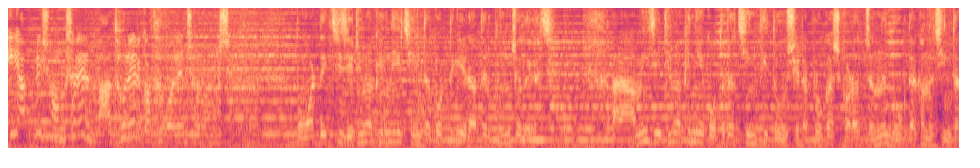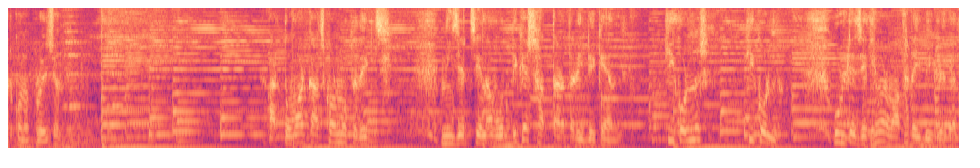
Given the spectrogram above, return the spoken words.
এই আপনি সংসারের বাঁধনের কথা বলেন সর্বমশাই তোমার দেখছি জেঠিমাকে নিয়ে চিন্তা করতে গিয়ে রাতের ঘুম চলে গেছে। আর আমি জেঠিমাকে নিয়ে কতটা চিন্তিত সেটা প্রকাশ করার জন্য লোক দেখানো চিন্তার কোনো প্রয়োজন নেই। আর তোমার কাজকর্ম তো দেখছি। নিজের চেনা বদ্যিকে সাত তাড়াতাড়ি ডেকে আনলে। কি করল সে? কি করল? উল্টে জেঠিমার মাথাটাই বিগড়ে গেল।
